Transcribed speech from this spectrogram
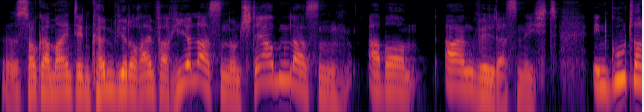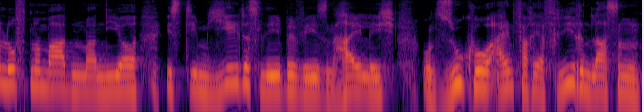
Sokka meint, den können wir doch einfach hier lassen und sterben lassen. Aber Aang will das nicht. In guter Luftnomadenmanier ist ihm jedes Lebewesen heilig und Suko einfach erfrieren lassen,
